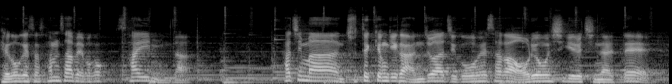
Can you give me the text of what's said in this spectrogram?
100억에서 3, 400억 사이입니다. 하지만 주택 경기가 안 좋아지고 회사가 어려운 시기를 지날 때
